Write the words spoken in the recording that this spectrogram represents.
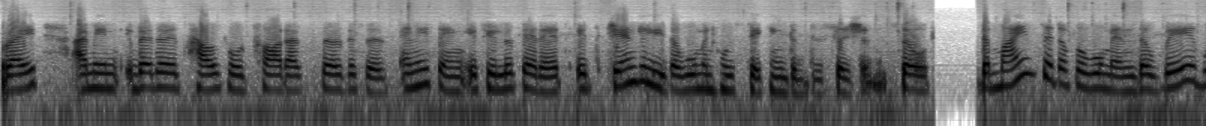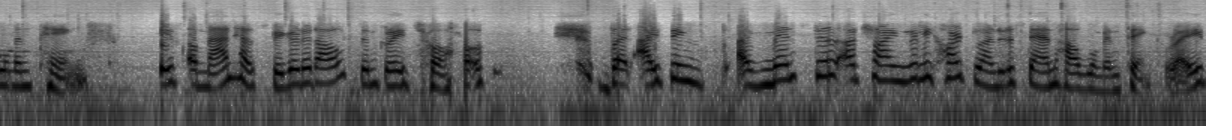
right? I mean, whether it's household products, services, anything, if you look at it, it's generally the woman who's taking the decision. So the mindset of a woman, the way a woman thinks, if a man has figured it out, then great job. But I think uh, men still are trying really hard to understand how women think, right?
